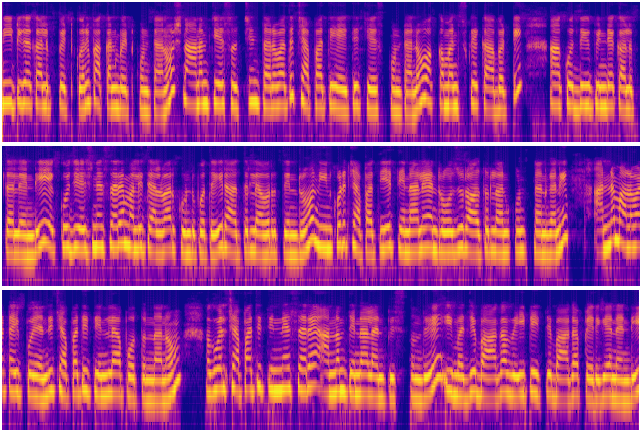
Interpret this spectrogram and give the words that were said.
నీట్గా కలిపి పెట్టుకొని పక్కన పెట్టుకుంటాను. స్నానం చేసి వచ్చిన తర్వాత చపాతీ అయితే చేసుకుంటాను. ఒక్క మనిషికే కాబట్టి కొద్దిగా పిండే కలుపుతాలేండి. ఎక్కువ చేసినా సరే మళ్ళీ తెల్లవారు కుండిపోతాయి రాత్రులు ఎవరు తినరు. నేను కూడా చపాతీయే తినాలి అని రోజు రాత్రులు అనుకుంటున్నాను కానీ అన్నం అలవాటు అయిపోయింది చపాతీ తినలే పోతున్నాను ఒకవేళ చపాతి తిన్నే సరే అన్నం తినాలనిపిస్తుంది. ఈ మధ్య బాగా వెయిట్ అయితే బాగా పెరిగానండి.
